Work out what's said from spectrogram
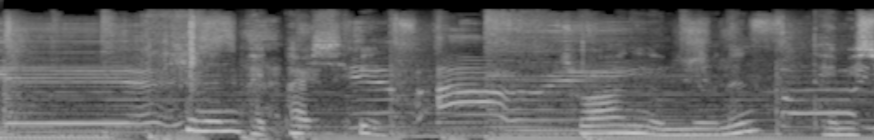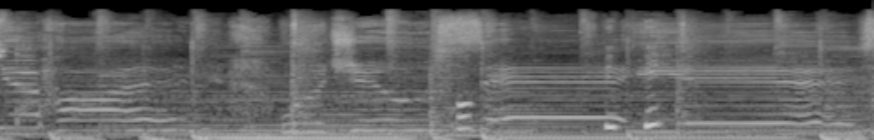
yes? 키는 181. 좋아하는 음료는 데미수다. say yes?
